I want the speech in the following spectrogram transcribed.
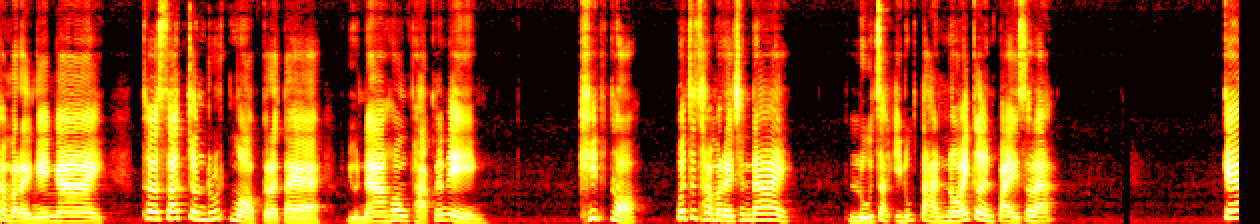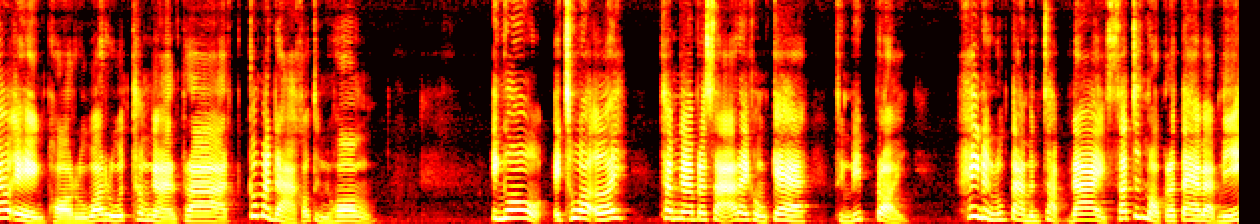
ทำอะไรง่าย ๆ เธอซัดจนรุดหมอบกระแตอยู่หน้าห้องพักนั่นเอง คิดเหรอ ว่าจะทำอะไรฉันได้ รู้จักอีลูกตาลน้อยเกินไปซะละแก้วเองพอรู้ว่ารุธทำงานพลาดก็มาด่าเขาถึงห้อง ไอ้โง่ ไอ้ชั่วเอ้ยทำงานประษาอะไรของแกถึงได้ปล่อย ให้หนึ่งลูกตามันจับได้ซัดจนหมอกระแตแบบนี้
